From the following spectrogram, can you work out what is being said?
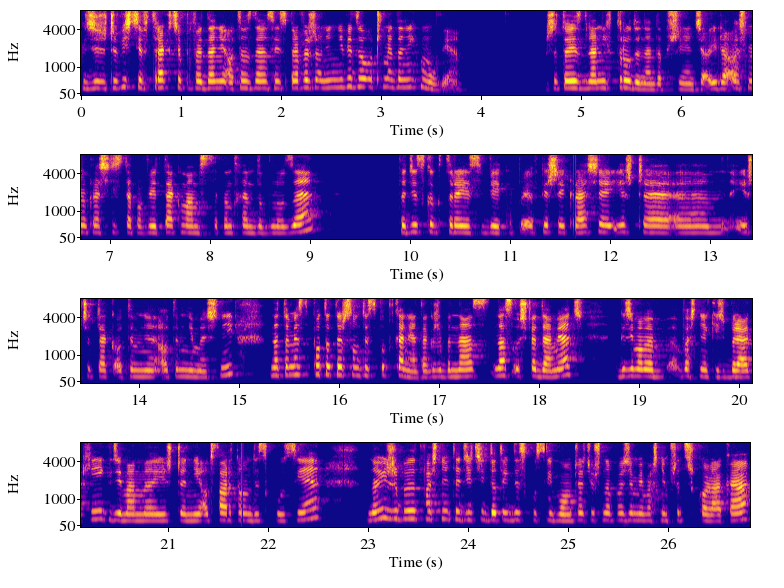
gdzie rzeczywiście w trakcie opowiadania o tym zdają sobie sprawę, że oni nie wiedzą, o czym ja do nich mówię. Że to jest dla nich trudne do przyjęcia. O ile ośmioklasista powie, tak, mam z second handu bluzę, to dziecko, które jest w wieku w pierwszej klasie, jeszcze, jeszcze tak o tym, o tym nie myśli. Natomiast po to też są te spotkania, tak, żeby nas, nas oświadamiać, gdzie mamy właśnie jakieś braki, gdzie mamy jeszcze nieotwartą dyskusję, no i żeby właśnie te dzieci do tej dyskusji włączać już na poziomie właśnie przedszkolaka,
